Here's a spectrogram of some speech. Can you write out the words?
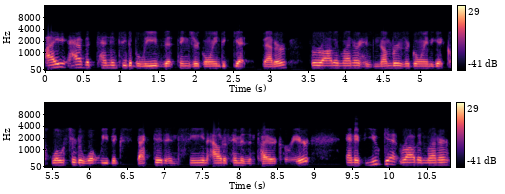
I have a tendency to believe that things are going to get better for Robin Lehner. His numbers are going to get closer to what we've expected and seen out of him his entire career. And if you get Robin Lehner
